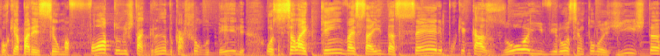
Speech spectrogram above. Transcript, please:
porque apareceu uma foto no Instagram do cachorro dele, ou se sei lá quem vai sair da série porque casou e virou cientologista.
